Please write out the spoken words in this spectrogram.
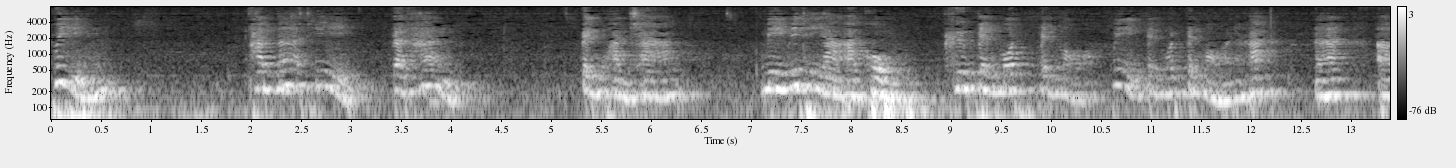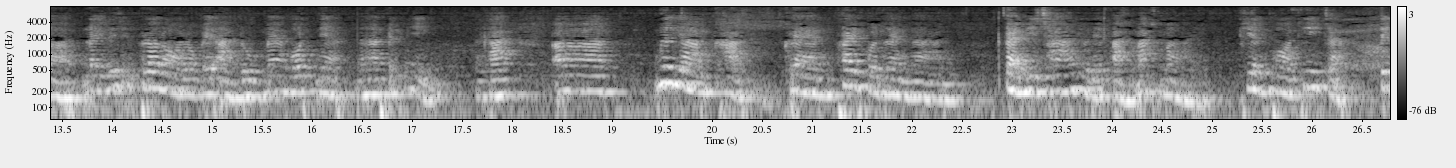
ผู้หญิงทำหน้าที่กระทั่งเป็นขวานช้าง มีวิทยาอาคม คือเป็นมดเป็นหมอ ผู้หญิงเป็นมดเป็นหมอนะคะนะคะอ่าในวิทยเรารอเราไปอ่านดูแม่มดเนี่ยนะคะเป็นผู้หญิงนะคะอ่าเมื่อยามขาดแคลนไพร่พลแรงงาน แต่มีช้างอยู่ในป่ามากมาย เพียงพอที่จะตี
